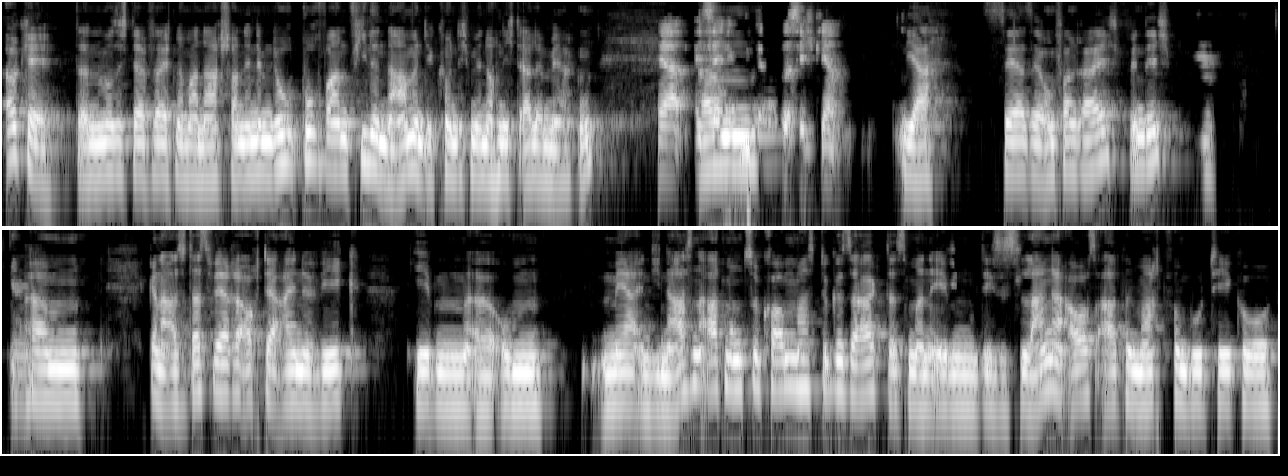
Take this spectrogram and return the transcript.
okay, dann muss ich da vielleicht nochmal nachschauen. In dem Buch waren viele Namen, die konnte ich mir noch nicht alle merken. Ja, ist ähm, eine gute Übersicht, ja. Ja, sehr, sehr umfangreich, finde ich. Mhm. Ähm, genau, also das wäre auch der eine Weg, eben äh, um mehr in die Nasenatmung zu kommen, hast du gesagt, dass man eben dieses lange Ausatmen macht vom Buteco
